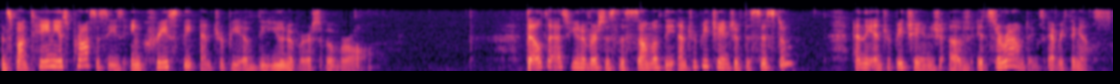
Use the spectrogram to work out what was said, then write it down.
and spontaneous processes increase the entropy of the universe overall. Delta S universe is the sum of the entropy change of the system and the entropy change of its surroundings, everything else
